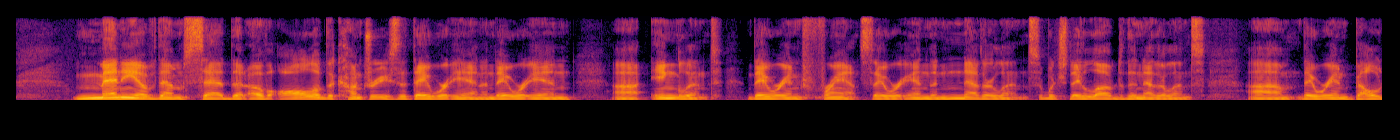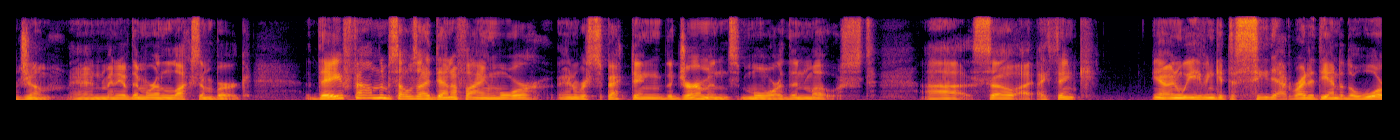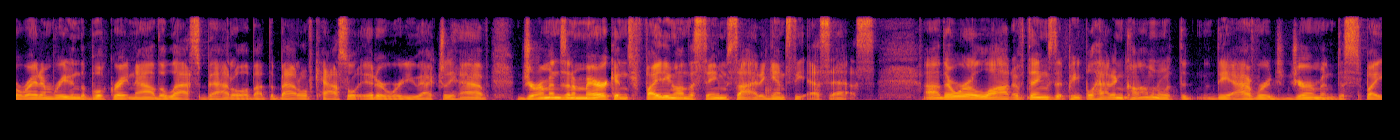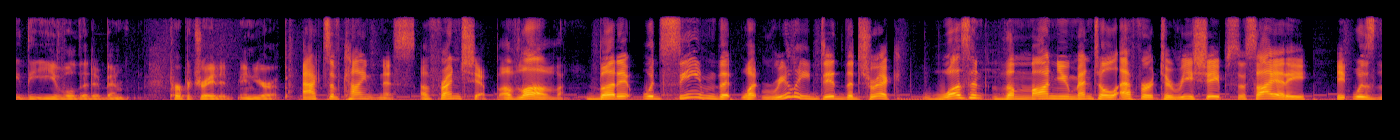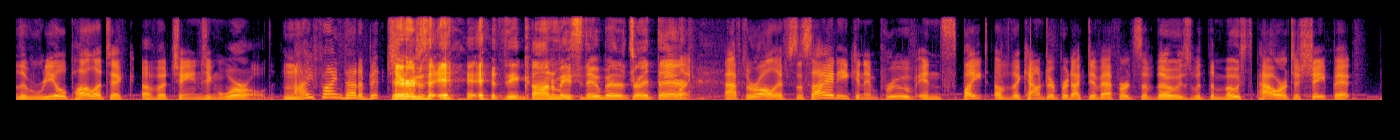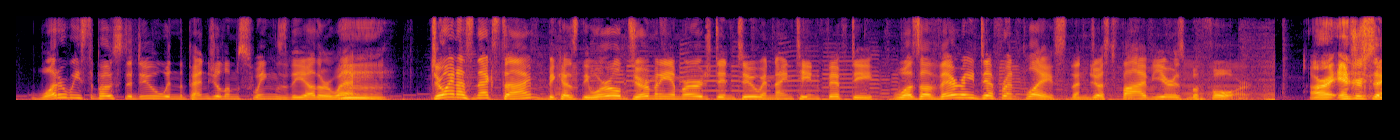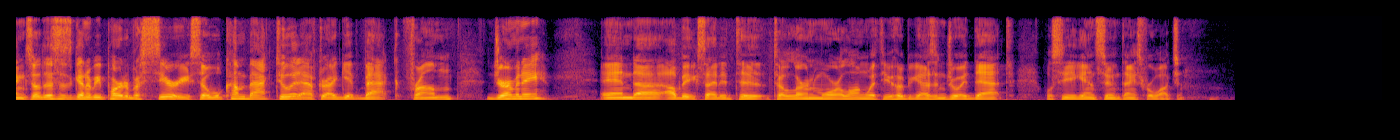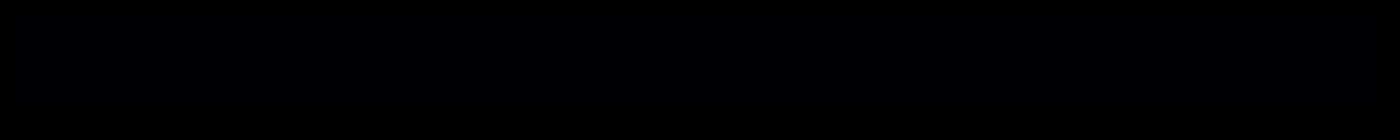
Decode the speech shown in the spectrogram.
many of them said that of all of the countries that they were in, and they were in uh, England, they were in France, they were in the Netherlands, which they loved the Netherlands, um, they were in Belgium, and many of them were in Luxembourg. They found themselves identifying more and respecting the Germans more than most. Uh, so I, I think, you know, and we even get to see that right at the end of the war, right? I'm reading the book right now, The Last Battle, about the Battle of Castle Itter, where you actually have Germans and Americans fighting on the same side against the SS. Uh, there were a lot of things that people had in common with the, the average German, despite the evil that had been perpetrated in Europe. acts of kindness, of friendship, of love. But it would seem that what really did the trick wasn't the monumental effort to reshape society. It was the realpolitik of a changing world. Hmm. I find that a bit There's it's the economy, stupid. It's right there. chilling. After all, if society can improve in spite of the counterproductive efforts of those with the most power to shape it, what are we supposed to do when the pendulum swings the other way? Hmm. Join us next time because the world Germany emerged into in 1950 was a very different place than just five years before. All right, interesting. So this is going to be part of a series. So we'll come back to it after I get back from Germany, and uh, I'll be excited to to learn more along with you. Hope you guys enjoyed that. We'll see you again soon. Thanks for watching.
